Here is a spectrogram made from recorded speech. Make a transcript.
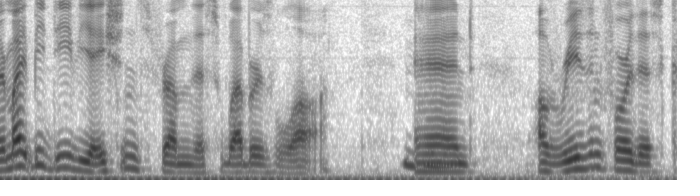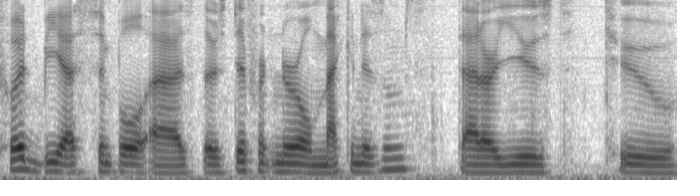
there might be deviations from this Weber's law. Mhm. And a reason for this could be as simple as there's different neural mechanisms that are used to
